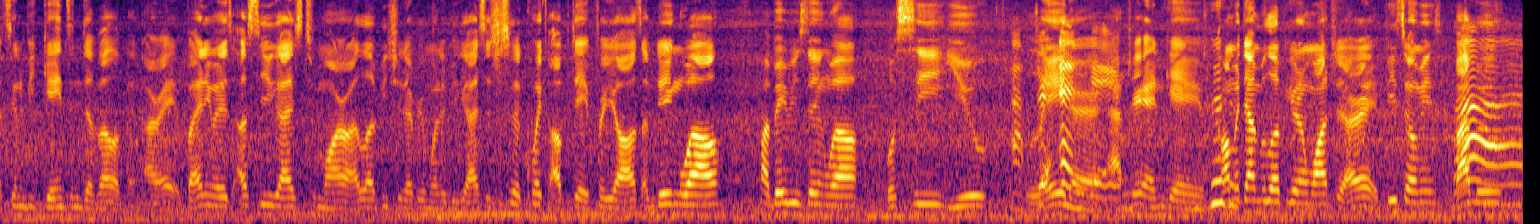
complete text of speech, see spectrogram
It's gonna be gains and development, all right? But anyways, I'll see you guys tomorrow. I love each and every one of you guys. It's just a quick update for y'all. I'm doing well. My baby's doing well. We'll see you after later Endgame. after Endgame. Comment down below if you're gonna watch it, all right? Peace, homies. Bye, Bye boo.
